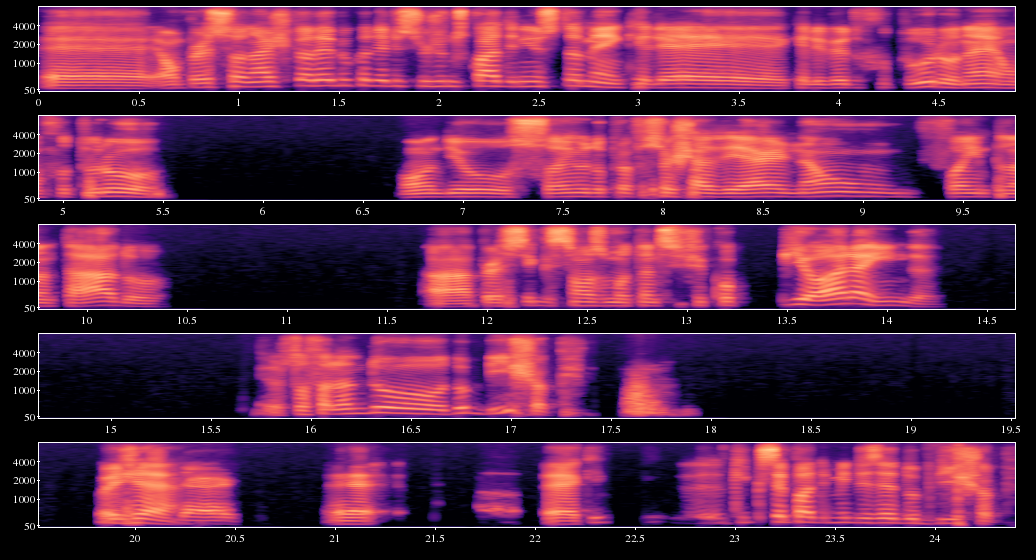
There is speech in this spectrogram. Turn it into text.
É, é um personagem que eu lembro quando ele surgiu nos quadrinhos também, que ele é que ele veio do futuro, né? Um futuro onde o sonho do professor Xavier não foi implantado. A perseguição aos mutantes ficou pior ainda. Eu estou falando do, do Bishop. Oi, Jé. Certo. É, que, o que, que você pode me dizer do Bishop?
